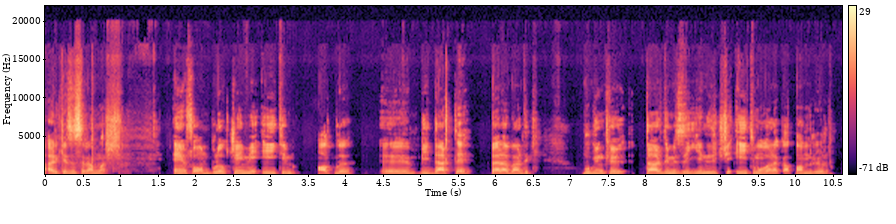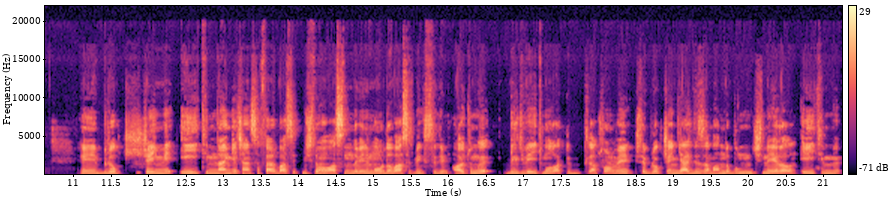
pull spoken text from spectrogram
Herkese selamlar. En son blockchain ve eğitim adlı e, bir dertle beraberdik. Bugünkü derdimizi yenilikçi eğitim olarak adlandırıyorum. E, blockchain ve eğitimden geçen sefer bahsetmiştim ama aslında benim orada bahsetmek istediğim Aytunga bilgi ve eğitim odaklı bir platform ve işte blockchain geldiği zaman da bunun içinde yer alan eğitim,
